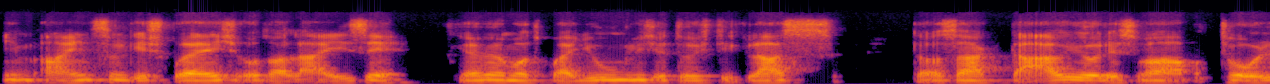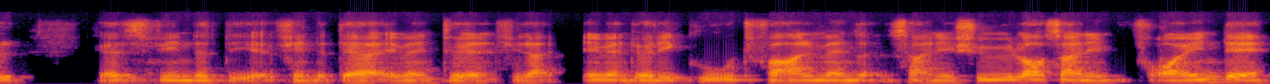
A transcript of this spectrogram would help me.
im Einzelgespräch oder leise, ja, wenn man bei Jugendlichen durch die Klasse da sagt, Dario, das war aber toll, das findet, findet er eventuell, eventuell gut, vor allem wenn seine Schüler, seine Freunde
